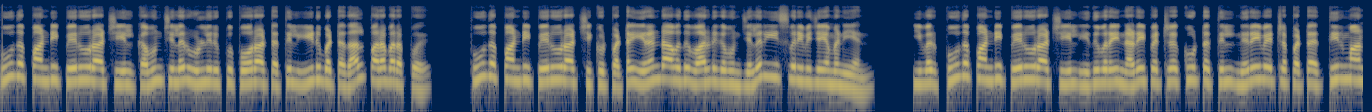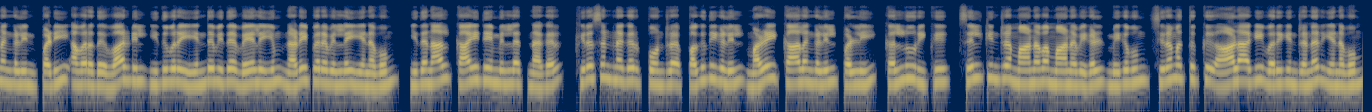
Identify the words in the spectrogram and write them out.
பூதப்பாண்டி பேரூராட்சியில் கவுன்சிலர் உள்ளிருப்பு போராட்டத்தில் ஈடுபட்டதால் பரபரப்பு. பூதப்பாண்டி பேரூராட்சிக்குட்பட்ட இரண்டாவது வார்டு கவுன்சிலர் ஈஸ்வரி விஜயமணியன். இவர் பூதப்பாண்டி பேரூராட்சியில் இதுவரை நடைபெற்ற கூட்டத்தில் நிறைவேற்றப்பட்ட தீர்மானங்களின்படி அவரது வார்டில் இதுவரை எந்தவித வேலையும் நடைபெறவில்லை எனவும். இதனால் காயிதேமில்லத் நகர் கிரசன் நகர் போன்ற பகுதிகளில் மழை காலங்களில் பள்ளி. கல்லூரிக்கு செல்கின்ற மாணவ மாணவிகள் மிகவும் சிரமத்துக்கு ஆளாகி வருகின்றனர் எனவும்.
